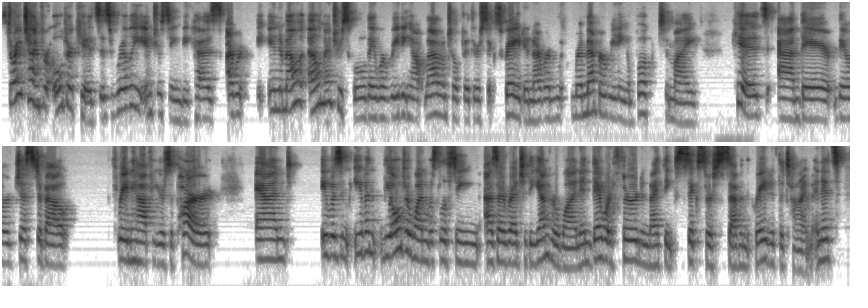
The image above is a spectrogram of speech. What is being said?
story time for older kids is really interesting because I re- in elementary school they were reading out loud until fifth or sixth grade, and I re- remember reading a book to my kids, and they they were just about three and a half years apart, and it was even the older one was listening as I read to the younger one, and they were third and I think sixth or seventh grade at the time, and it's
